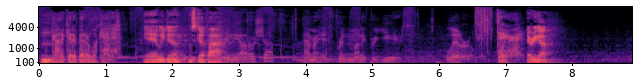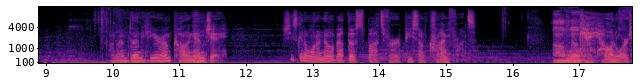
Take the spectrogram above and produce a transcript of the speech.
Hmm. Gotta get a better look at it. Yeah, we do. Let's get up high. In the auto shop, Hammerhead's printing money for years. Literally. There. There we go. When I'm done here, I'm calling MJ. She's gonna want to know about those spots for her piece on crime fronts. Uh, well, Okay, onward.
